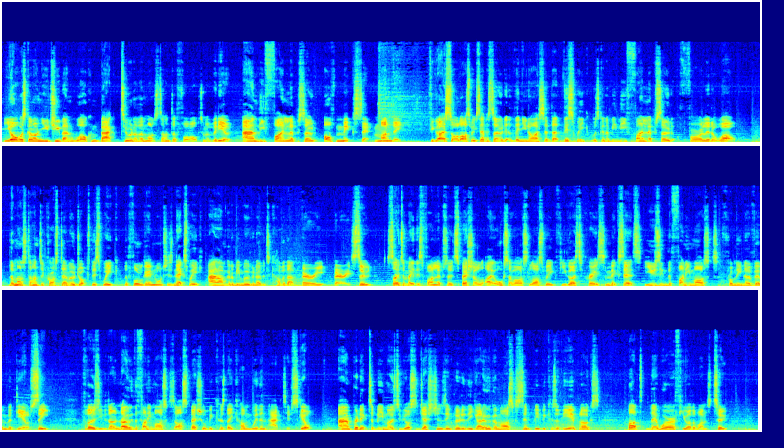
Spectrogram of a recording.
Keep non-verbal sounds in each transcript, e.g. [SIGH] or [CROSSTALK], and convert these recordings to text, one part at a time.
Yo, what's going on YouTube and welcome back to another Monster Hunter 4 Ultimate video, and the final episode of Mix Set Monday. If you guys saw last week's episode, then you know I said that this week was going to be the final episode for a little while. The Monster Hunter Cross demo dropped this week, the full game launches next week, and I'm going to be moving over to cover that very, very soon. So to make this final episode special, I also asked last week for you guys to create some mix sets using the funny masks from the November DLC. For those of you that don't know, the funny masks are special because they come with an active skill and predictably most of your suggestions included the Garuga mask simply because of the earplugs, but there were a few other ones too.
